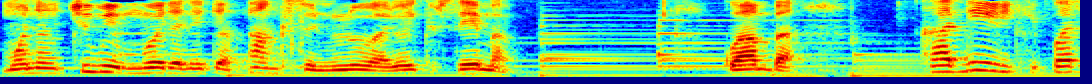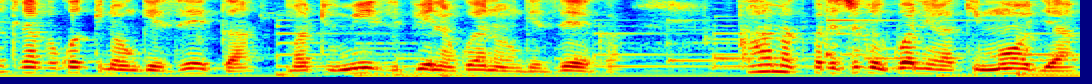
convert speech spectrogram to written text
Mwanauchumi mmoja anaitwa Pankson aliwahi kusema kwamba kadiri kipato kinavyokuwa kinaongezeka matumizi pia yanakuwa yanaongezeka. Kama kipato chako ilikuwa ni laki moja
